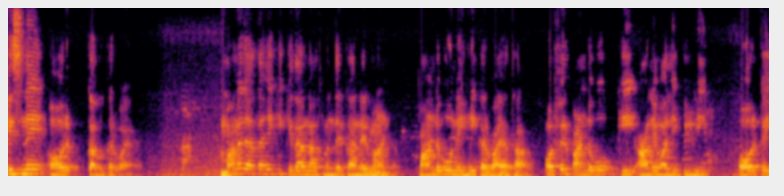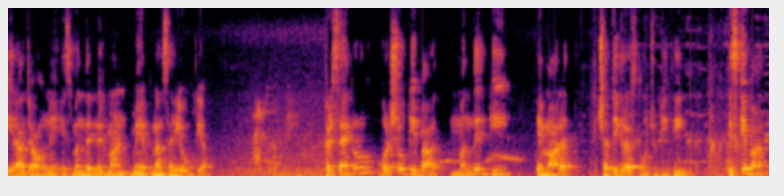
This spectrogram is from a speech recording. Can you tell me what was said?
किसने और कब करवाया? माना जाता है कि केदारनाथ मंदिर का निर्माण पांडवों ने ही करवाया था और फिर पांडवों की आने वाली पीढ़ी और कई राजाओं ने इस मंदिर निर्माण में अपना सहयोग दिया। फिर सैकड़ों वर्षों के बाद मंदिर की इमारत क्षतिग्रस्त हो चुकी थी। इसके बाद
